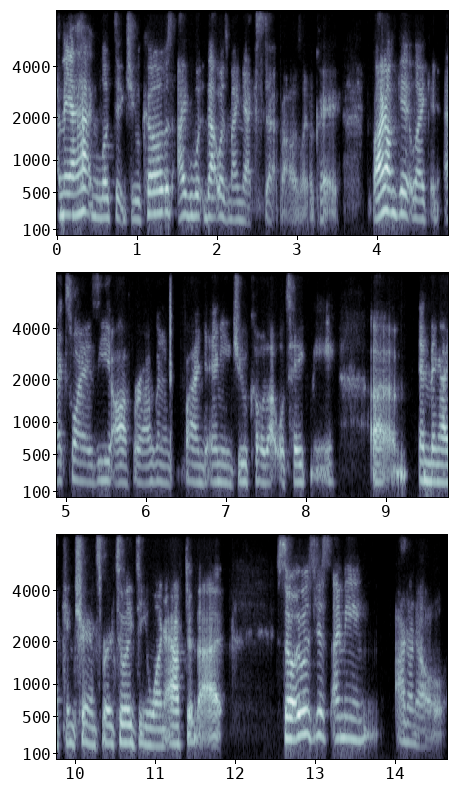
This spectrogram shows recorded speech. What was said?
I mean, I hadn't looked at JUCOs. I w- that was my next step. I was like, okay, if I don't get like an X, Y, and Z offer, I'm to find any JUCO that will take me. Um, and then I can transfer to a D1 after that. So it was just, I mean, I don't know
